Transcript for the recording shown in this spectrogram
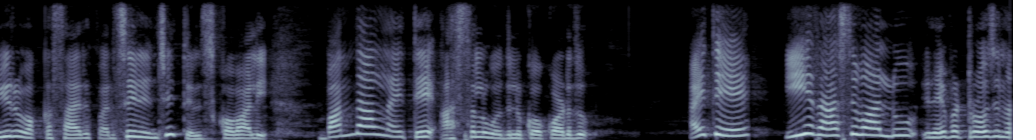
మీరు ఒక్కసారి పరిశీలించి తెలుసుకోవాలి. బంధాలను అయితే అస్సలు వదులుకోకూడదు. అయితే ఈ రాశి వాళ్ళు రేపటి రోజున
